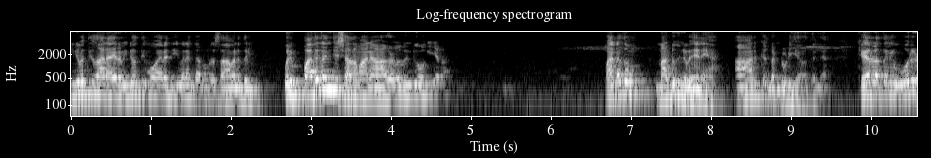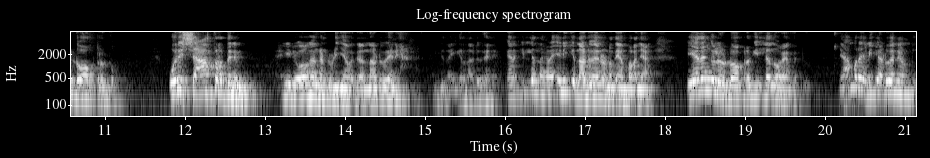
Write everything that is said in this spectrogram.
ഇരുപത്തിനാലായിരം ഇരുപത്തി മൂവായിരം ജീവനക്കാരുള്ള ഒരു സ്ഥാപനത്തിൽ ഒരു പതിനഞ്ച് ശതമാനം ആളുകളും രോഗികളാണ്. പലതും നടുവിന് വേദനയാണ് ആർക്കും കണ്ടുപിടിക്കാവത്തില്ല. കേരളത്തിലെ ഒരു ഡോക്ടർക്കും ഒരു ശാസ്ത്രത്തിനും ഈ രോഗം കണ്ടുപിടിക്കാൻ പറ്റില്ല. നടുവേനയാണ് എനിക്ക് ഭയങ്കര നടുവേന. ഇല്ലെന്നങ്ങനെ എനിക്ക് നടുവേന ഉണ്ടെന്ന് ഞാൻ പറഞ്ഞാൽ ഏതെങ്കിലും ഒരു ഡോക്ടർക്ക് ഇല്ലെന്ന് പറയാൻ പറ്റൂ. ഞാൻ പറയാം എനിക്ക് നടുവേനയുണ്ട്.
